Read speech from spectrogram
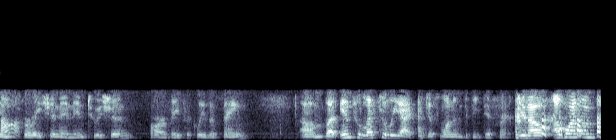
Ah. Inspiration and intuition are basically the same. Um, but intellectually, I, I just want them to be different. You know, I want them.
